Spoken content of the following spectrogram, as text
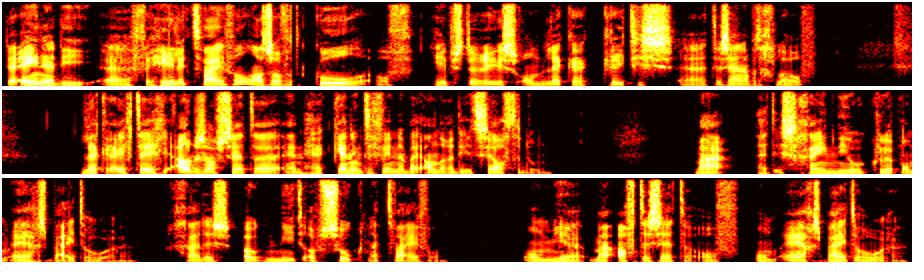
De ene die uh, verheerlijkt twijfel, alsof het cool of hipster is om lekker kritisch uh, te zijn op het geloof. Lekker even tegen je ouders afzetten en herkenning te vinden bij anderen die hetzelfde doen. Maar het is geen nieuwe club om ergens bij te horen. Ga dus ook niet op zoek naar twijfel, om je maar af te zetten of om ergens bij te horen.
